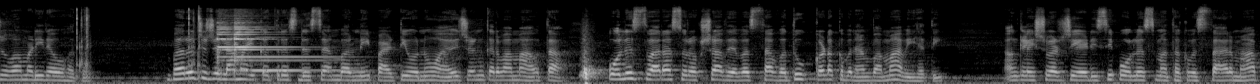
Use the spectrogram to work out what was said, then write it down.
જોવા મળી રહ્યો હતો. ભરૂચ જિલ્લામાં એકત્રીસ ડિસેમ્બરની પાર્ટીઓનું આયોજન કરવામાં આવતા પોલીસ દ્વારા સુરક્ષા વ્યવસ્થા વધુ કડક બનાવવામાં આવી હતી. અંકલેશ્વર જીઆઈડીસી પોલીસ મથક વિસ્તારમાં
